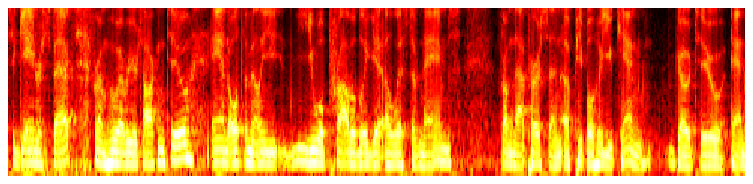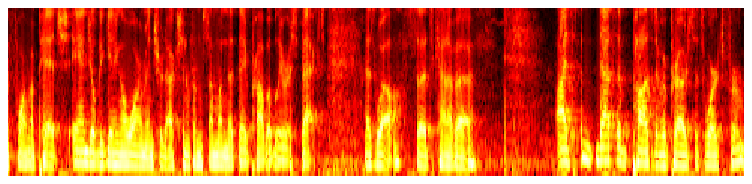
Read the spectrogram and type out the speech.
to gain respect from whoever you're talking to and ultimately you will probably get a list of names from that person of people who you can go to and form a pitch and you'll be getting a warm introduction from someone that they probably respect as well so it's kind of a I that's a positive approach that's worked for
